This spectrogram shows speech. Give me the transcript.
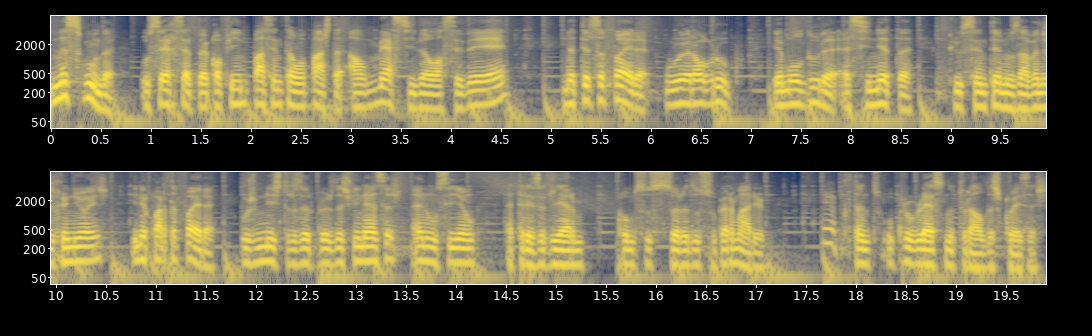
Na segunda, o CR7 do Ecofin passa então a pasta ao Messi da OCDE Na terça-feira, o Eurogrupo emoldura a sineta que o Centeno usava nas reuniões e na quarta-feira, os ministros europeus das Finanças anunciam a Teresa Guilherme como sucessora do Super Mario. É, portanto, o progresso natural das coisas.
